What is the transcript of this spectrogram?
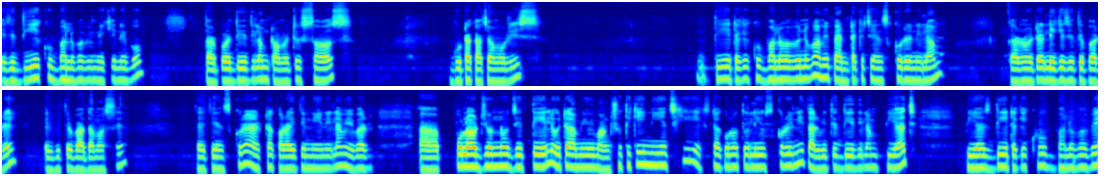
এই যে দিয়ে খুব ভালোভাবে মেখে নেব। তারপর দিয়ে দিলাম টমেটো সস, গোটা কাঁচামরিচ। দিয়ে এটাকে খুব ভালোভাবে নেব। আমি প্যানটাকে চেঞ্জ করে নিলাম, কারণ ওটা লেগে যেতে পারে। এর ভিতরে বাদাম আছে, তাই চেঞ্জ করে আর একটা কড়াইতে নিয়ে নিলাম। এবার পোলাওর জন্য যে তেল, ওইটা আমি ওই মাংস থেকেই নিয়েছি। এক্সট্রা কোনো তেল ইউজ করিনি। তার ভিতর দিয়ে দিলাম পেঁয়াজ। পেঁয়াজ দিয়ে এটাকে খুব ভালোভাবে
